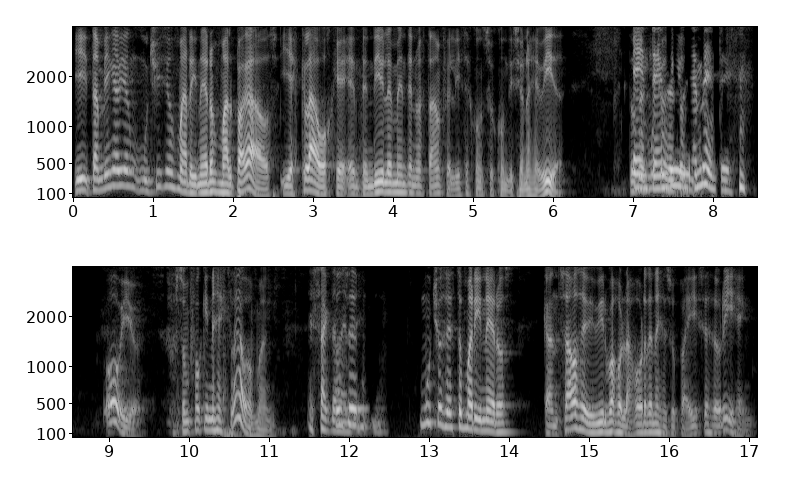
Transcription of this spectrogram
Y también había muchísimos marineros mal pagados y esclavos que entendiblemente no estaban felices con sus condiciones de vida. Entonces, estos- Entendiblemente. obvio, son fucking esclavos, man. Exactamente. Entonces, muchos de estos marineros, cansados de vivir bajo las órdenes de sus países de origen,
